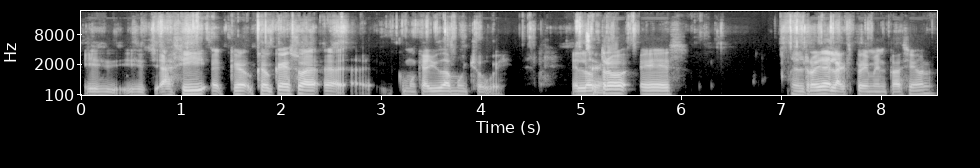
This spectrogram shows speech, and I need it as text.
y, así eh, creo, creo, que eso eh, eh, como que ayuda mucho, güey. El otro es el rollo de la experimentación,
